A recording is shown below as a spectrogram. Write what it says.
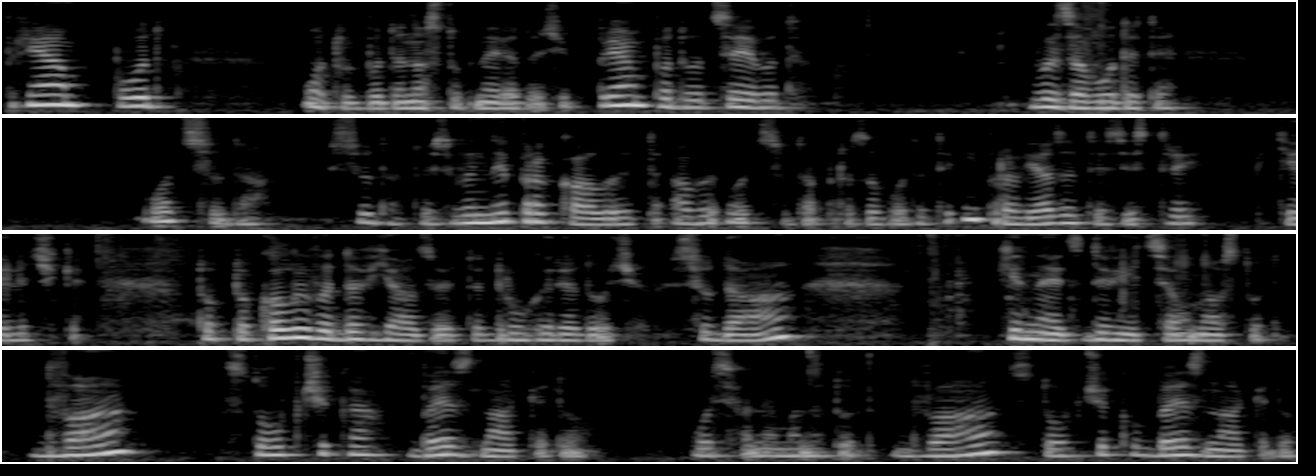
прямо під, отут буде наступний рядочок, прямо під оцей от ви заводите от сюди, сюди. Тобто ви не прокалуєте, а ви от сюди прозаводите і пров'язуєте зі три петелечки. Тобто, коли ви дов'язуєте другий рядочок сюди, кінець, дивіться, у нас тут два стовпчика без накиду. Ось вони в мене тут. Два стовпчика без накиду.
